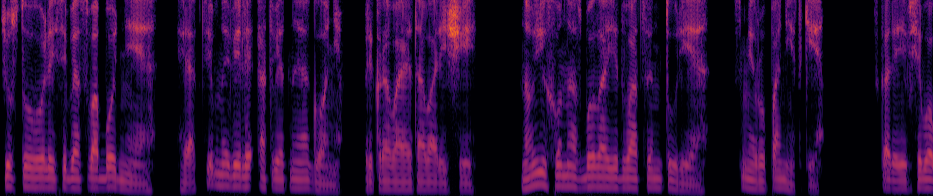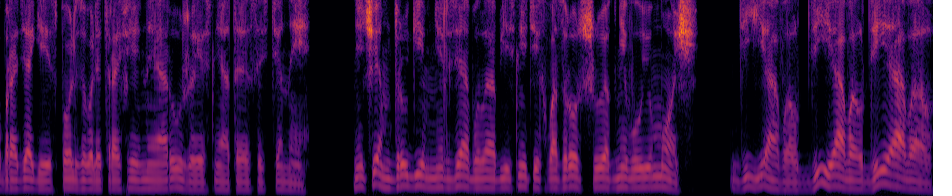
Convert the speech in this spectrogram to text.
чувствовали себя свободнее и активно вели ответный огонь, прикрывая товарищей. Но их у нас была едва центурия, с миру по нитке. Скорее всего, бродяги использовали трофейное оружие, снятое со стены. Ничем другим нельзя было объяснить их возросшую огневую мощь, Дьявол, дьявол, дьявол!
